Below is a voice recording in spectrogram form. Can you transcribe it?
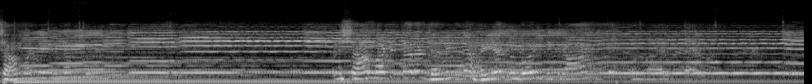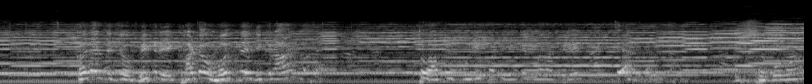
સામાન્ય કરે? શા માટે તારા જમીનના હૈયા ડૂબોય દીકરા? કદાચ જો ભીતરે ખાડો હોત ને દીકરા, તો આપણે પૂરી પણ એક મારા પેટ શકોમાં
